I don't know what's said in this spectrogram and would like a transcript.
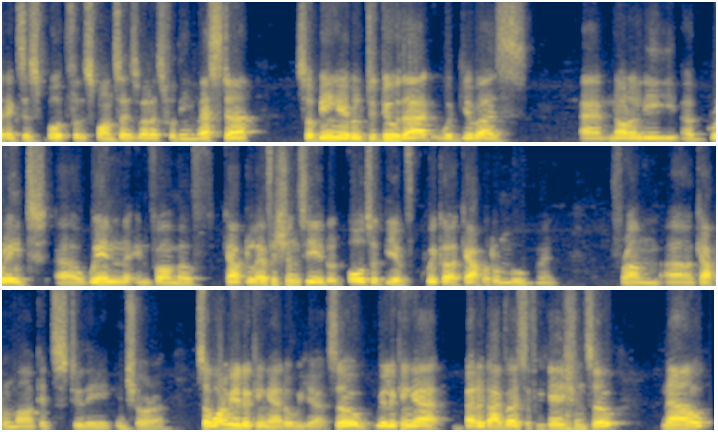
that exists both for the sponsor as well as for the investor. So being able to do that would give us uh, not only a great uh, win in form of capital efficiency, it would also give quicker capital movement from uh, capital markets to the insurer. So what are we looking at over here? So we're looking at better diversification. So now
